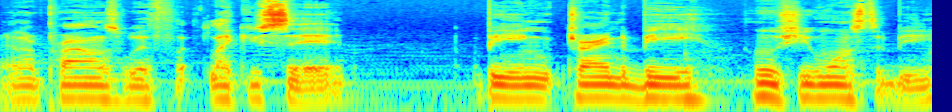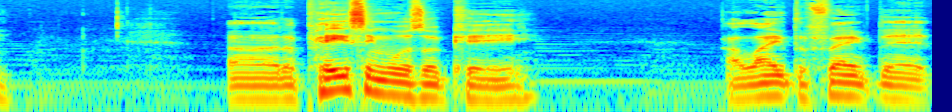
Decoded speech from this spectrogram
and her problems with, like you said, being trying to be who she wants to be. Uh, the pacing was okay. I like the fact that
